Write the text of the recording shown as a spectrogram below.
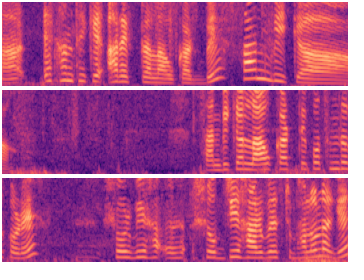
আর এখান থেকে আরেকটা লাউ কাটবে সানবিকা। সানবিকা লাউ কাটতে পছন্দ করে। সবজি সবজি হারভেস্ট ভালো লাগে।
